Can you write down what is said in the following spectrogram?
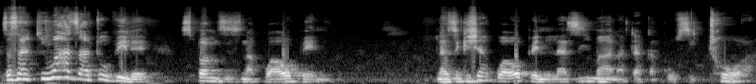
Sasa akiwaza tu vile spams zinakuwa open, na zikishakuwa open lazima anataka kuzitoa.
